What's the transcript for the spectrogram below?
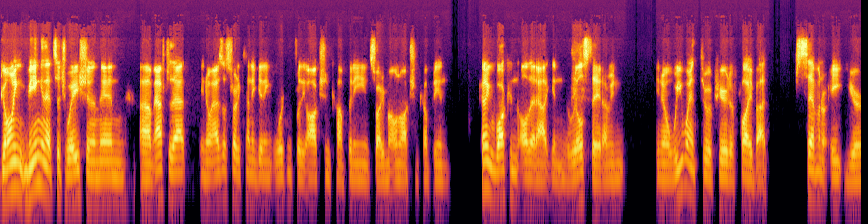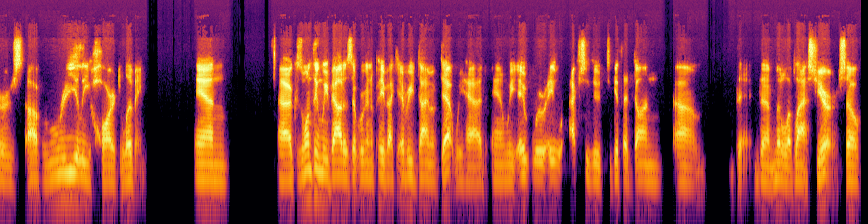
going being in that situation and then um, after that you know as i started kind of getting working for the auction company and starting my own auction company and kind of walking all that out getting into real estate i mean you know we went through a period of probably about seven or eight years of really hard living. And because uh, one thing we vowed is that we're going to pay back every dime of debt we had, and we it, were able actually to, to get that done um, the, the middle of last year. So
